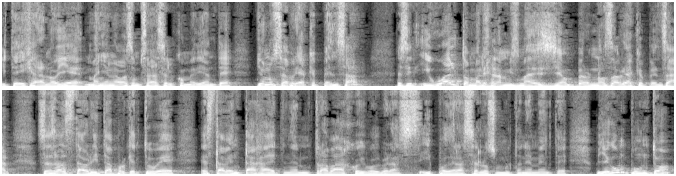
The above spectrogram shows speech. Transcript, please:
y te dijeran, oye, mañana vas a empezar a ser comediante, yo no sabría qué pensar. Es decir, igual tomaría la misma decisión, pero no sabría qué pensar. O sea, es hasta ahorita porque tuve esta ventaja de tener un trabajo y volver a, y poder hacerlo simultáneamente. Pero llegó un punto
